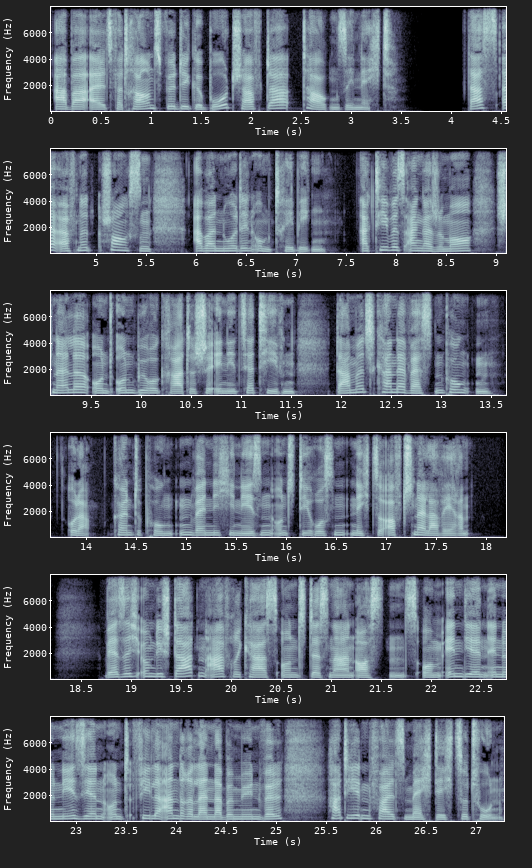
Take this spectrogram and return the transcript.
aber als vertrauenswürdige Botschafter taugen sie nicht. Das eröffnet Chancen, aber nur den Umtriebigen. Aktives Engagement, schnelle und unbürokratische Initiativen. Damit kann der Westen punkten. Oder könnte punkten, wenn die Chinesen und die Russen nicht so oft schneller wären. Wer sich um die Staaten Afrikas und des Nahen Ostens, um Indien, Indonesien und viele andere Länder bemühen will, hat jedenfalls mächtig zu tun.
